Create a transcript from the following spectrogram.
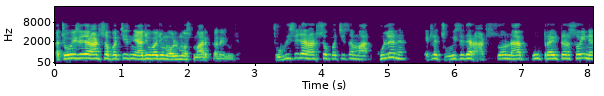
આ ચોવીસ હજાર આઠસો પચીસની આજુબાજુમાં ઓલમોસ્ટ માર્ક કરેલું છે. ચોવીસ હજાર આઠસો પચીસ ખુલે ને એટલે ચોવીસ હજાર આઠસો ના પુટ રાઇટર્સ હોય ને,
